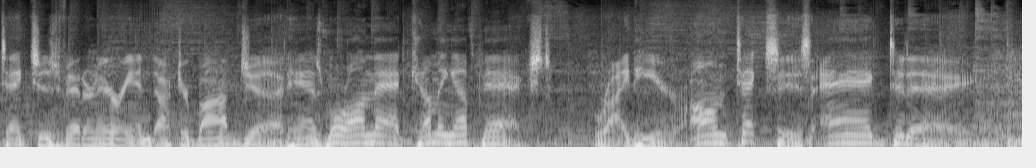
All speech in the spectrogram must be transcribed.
Texas veterinarian Dr. Bob Judd has more on that coming up next, right here on Texas Ag Today.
